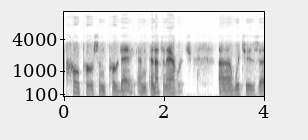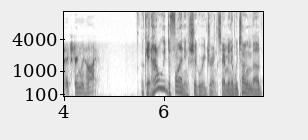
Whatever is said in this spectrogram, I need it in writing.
per person per day. And, and that's an average, uh, which is uh, extremely high. Okay, how are we defining sugary drinks? I mean, are we talking about,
